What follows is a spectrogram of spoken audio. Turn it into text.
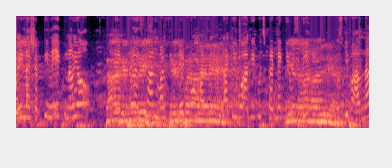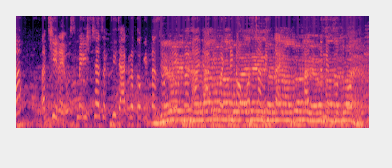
મહિલા શક્તિને એક નયો हृदय स्थान मर से प्लेटफॉर्म मर ताकि वो आगे कुछ करने की उसकी उसकी भावना अच्छी रहे। उसमें इच्छा शक्ति जागृत होगी तब सब आज आगे बढ़ने का हौसला मिलता है।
